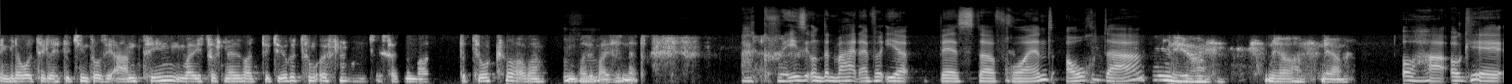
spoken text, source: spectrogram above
entweder wollte sie gleich die Jeanshose anziehen, weil ich zu schnell war, die Türe zum Öffnen und ist halt nochmal dazugekommen, aber Mhm. ich weiß es nicht. Ah, crazy. Und dann war halt einfach ihr bester Freund auch da. Ja, ja, ja. Oha, okay.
